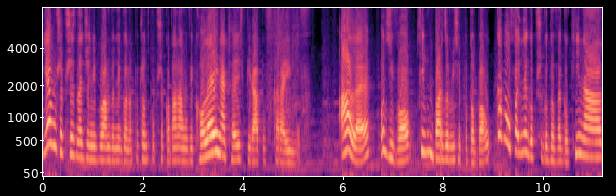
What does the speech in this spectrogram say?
Ja muszę przyznać, że nie byłam do niego na początku przekonana. Mówię, kolejna część Piratów z Karaibów. Ale, o dziwo, film bardzo mi się podobał. Kawał fajnego, przygodowego kina,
